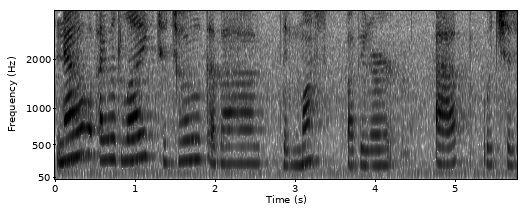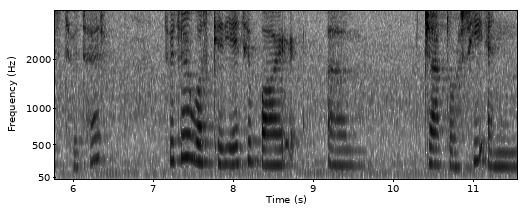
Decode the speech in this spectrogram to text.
Now I would like to talk about the most popular app which is Twitter. Twitter was created by um, Jack Dorsey in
